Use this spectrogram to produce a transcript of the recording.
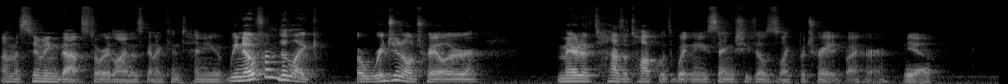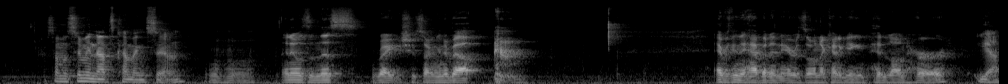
I'm assuming that storyline is going to continue. We know from the like original trailer, Meredith has a talk with Whitney saying she feels like betrayed by her. Yeah. So I'm assuming that's coming soon. And it was in this right. She was talking about everything that happened in Arizona, kind of getting pinned on her. Yeah,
